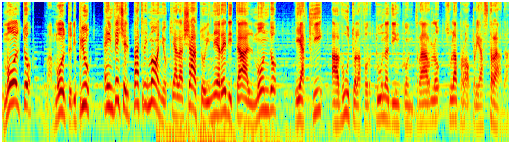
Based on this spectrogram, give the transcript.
Molto, ma molto di più, è invece il patrimonio che ha lasciato in eredità al mondo e a chi ha avuto la fortuna di incontrarlo sulla propria strada.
